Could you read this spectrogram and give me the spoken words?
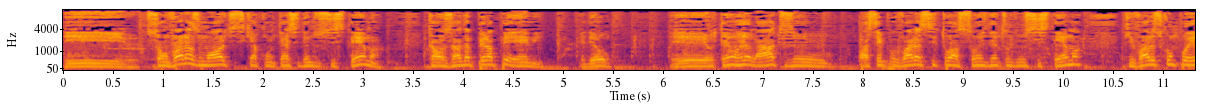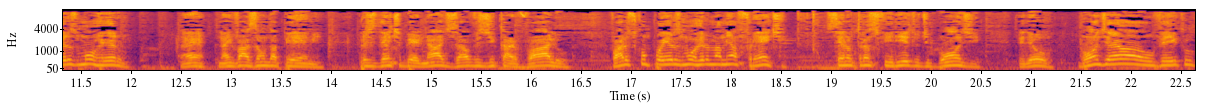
E são várias mortes que acontecem dentro do sistema causadas pela PM, entendeu? E eu tenho relatos, eu passei por várias situações dentro do sistema que vários companheiros morreram, né, na invasão da PM. Presidente Bernardes Alves de Carvalho, vários companheiros morreram na minha frente, sendo transferido de bonde, entendeu? Bonde é o veículo,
